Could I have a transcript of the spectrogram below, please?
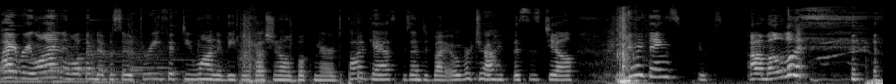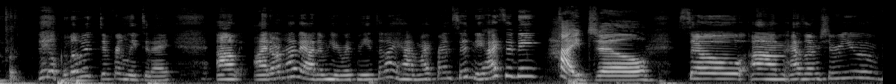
Hi, everyone, and welcome to episode 351 of the Professional Book Nerds podcast presented by Overdrive. This is Jill. We're doing things, oops, um, a little bit, a little bit differently today. Um, I don't have Adam here with me, but I have my friend Sydney. Hi, Sydney. Hi, Jill. So, um, as I'm sure you have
